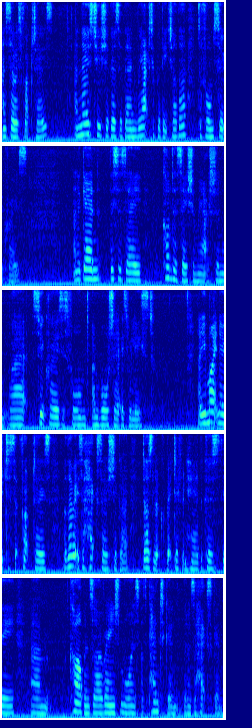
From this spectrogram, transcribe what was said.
and so is fructose and those two sugars are then reacted with each other to form sucrose. And again, this is a condensation reaction where sucrose is formed and water is released. Now you might notice that fructose, although it is a hexose sugar, does look a bit different here because the um, carbons are arranged more as, as a pentagon than as a hexagon.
